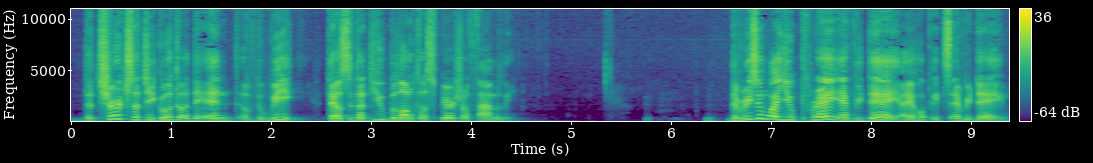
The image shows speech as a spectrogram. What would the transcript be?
The church that you go to at the end of the week tells you that you belong to a spiritual family. The reason why you pray every day, I hope it's every day,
